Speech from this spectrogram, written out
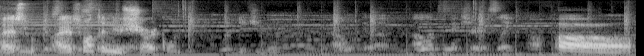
I just I just want the new shark one. What did you? I'll look it up. I'll look to make sure it's like. Oh.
